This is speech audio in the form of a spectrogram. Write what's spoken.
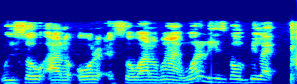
we so out of order and so out of line. One of these is gonna be like pow,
